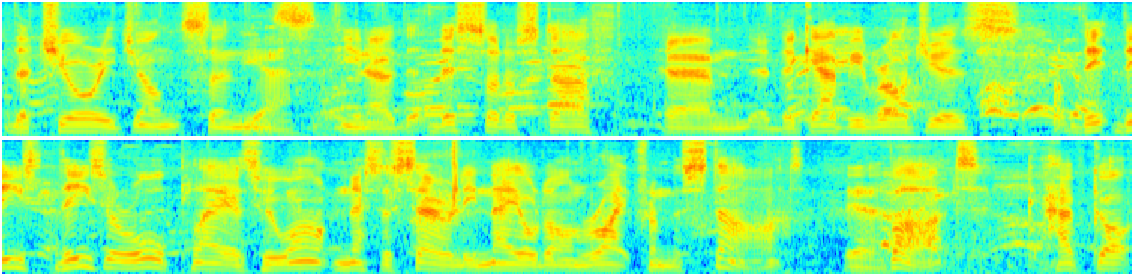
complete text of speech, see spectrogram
the Chiori Johnsons, Yeah. you know, th- this sort of stuff, um, the Gabby Rogers. Th- these these are all players who aren't necessarily nailed on right from the start, Yeah. but have got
